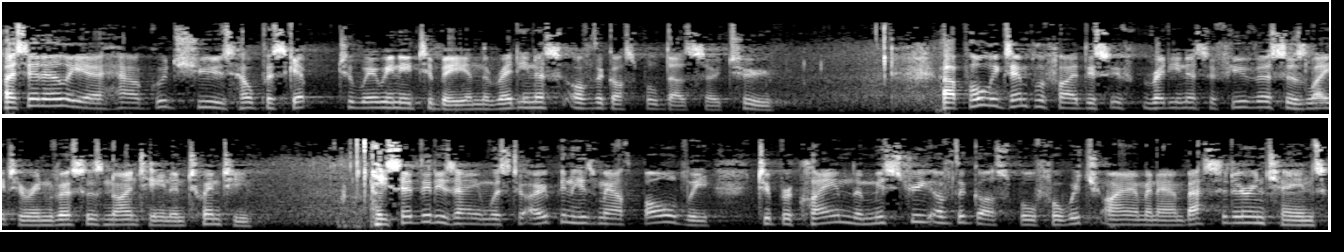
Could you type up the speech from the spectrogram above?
I said earlier how good shoes help us get to where we need to be, and the readiness of the gospel does so too. Uh, Paul exemplified this readiness a few verses later in verses 19 and 20. He said that his aim was to open his mouth boldly to proclaim the mystery of the gospel for which I am an ambassador in chains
